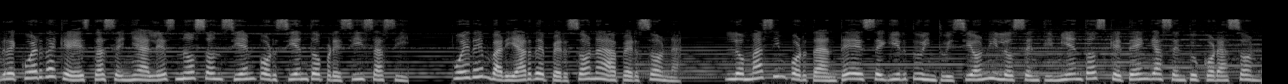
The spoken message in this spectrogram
Recuerda que estas señales no son 100% precisas y pueden variar de persona a persona. Lo más importante es seguir tu intuición y los sentimientos que tengas en tu corazón.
